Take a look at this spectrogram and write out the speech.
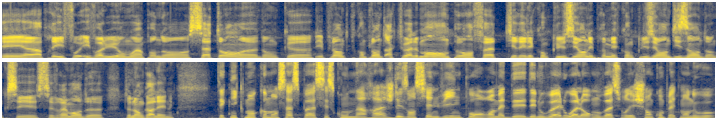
et euh, après il faut évaluer au moins pendant sept ans. Euh, donc euh, les plantes qu'on plante actuellement, on peut en fait tirer les conclusions, les premières conclusions en dix ans. Donc c'est vraiment de, de longue haleine. Techniquement, comment ça se passe? Est-ce qu'on arrache des anciennes vignes pour en remettre des, des nouvelles ou alors on va sur des champs complètement nouveaux?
